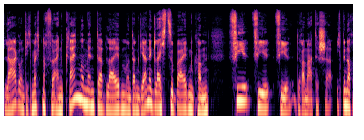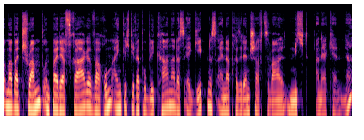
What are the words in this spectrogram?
Lage, und ich möchte noch für einen kleinen Moment da bleiben und dann gerne gleich zu beiden kommen, viel, viel, viel dramatischer. Ich bin auch immer bei Trump und bei der Frage, warum eigentlich die Republikaner das Ergebnis einer Präsidentschaftswahl nicht anerkennen. Ja?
